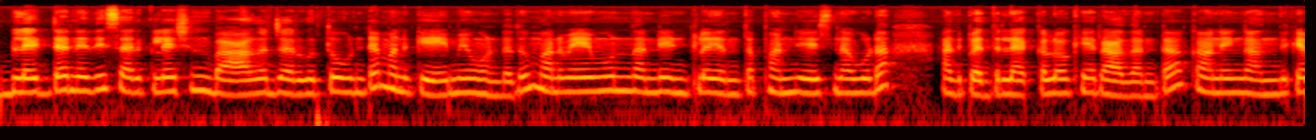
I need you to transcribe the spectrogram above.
బ్లడ్ అనేది సర్క్యులేషన్ బాగా జరుగుతూ ఉంటే మనకి ఏమీ ఉండదు. మనం ఏముందండి? ఇంట్లో ఎంత పని చేసినా కూడా అది పెద్ద లెక్కలోకే రాదంట. కానీ ఇంక అందుకే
